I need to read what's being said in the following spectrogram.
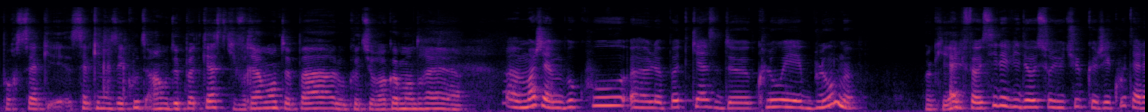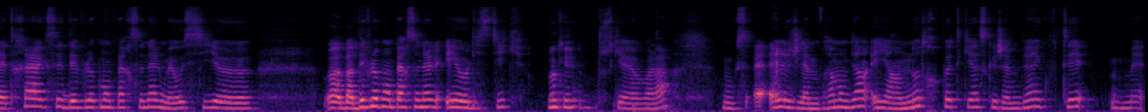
pour celles qui, celles qui nous écoutent un ou deux podcasts qui vraiment te parlent ou que tu recommanderais Moi, j'aime beaucoup le podcast de Chloé Bloom. Elle fait aussi des vidéos sur YouTube que j'écoute. Elle est très axée développement personnel, mais aussi euh, bah, développement personnel et holistique. Ok. Tout ce qui est. Voilà. Donc, elle, je l'aime vraiment bien. Et il y a un autre podcast que j'aime bien écouter, mais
